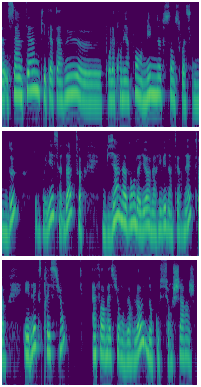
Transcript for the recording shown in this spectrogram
Euh, c'est un terme qui est apparu euh, pour la première fois en 1962 donc vous voyez, ça date bien avant d'ailleurs l'arrivée d'Internet. Et l'expression information overload, donc ou surcharge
